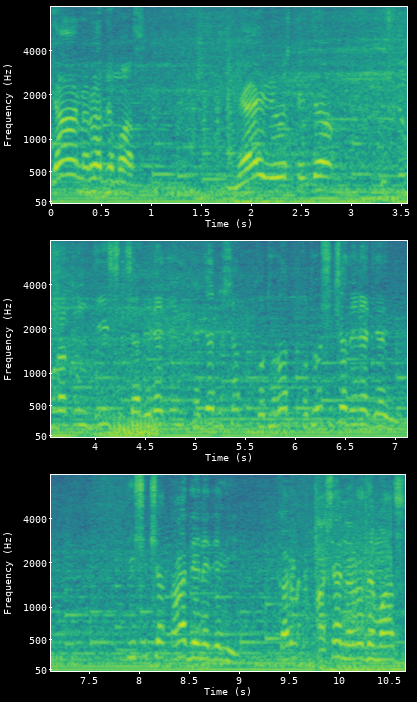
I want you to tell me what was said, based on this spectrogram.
त्या नराधमास न्याय व्यवस्थेच्या दृष्टिकोनातून जी शिक्षा देण्यात येईल त्याच्यापेक्षा कठोरात कठोर शिक्षा देण्यात यावी. ती शिक्षा का देण्यात यावी? कारण अशा नरधमास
